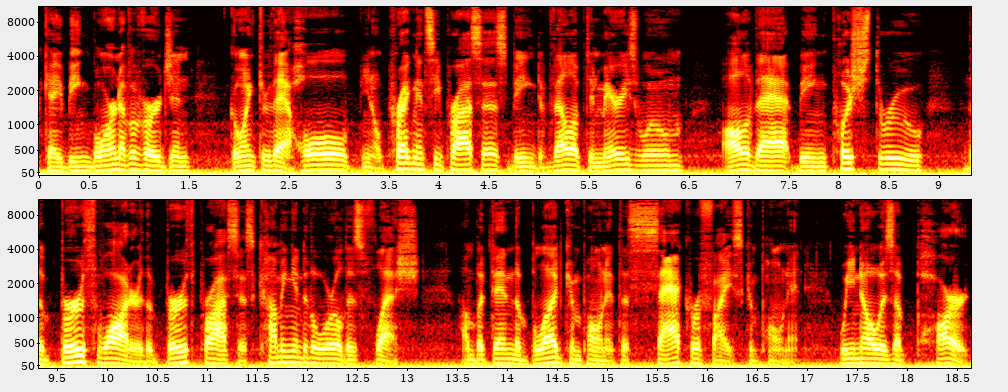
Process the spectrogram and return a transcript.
okay, being born of a virgin, going through that whole, you know, pregnancy process, being developed in Mary's womb, all of that, being pushed through the birth water, the birth process, coming into the world as flesh. Um, but then the blood component, the sacrifice component, we know is a part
